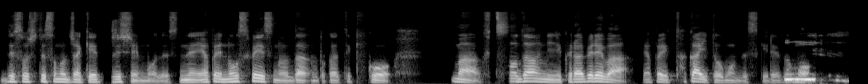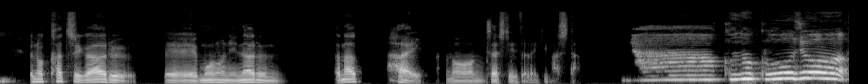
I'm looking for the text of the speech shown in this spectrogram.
で、そしてそのジャケット自身もですね、やっぱりノースフェイスのダウンとかって結構、まあ、普通のダウンに比べれば、やっぱり高いと思うんですけれども、その価値がある、えーものになるんだなっはい、あの、見させていただきました。いやー、この工場、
